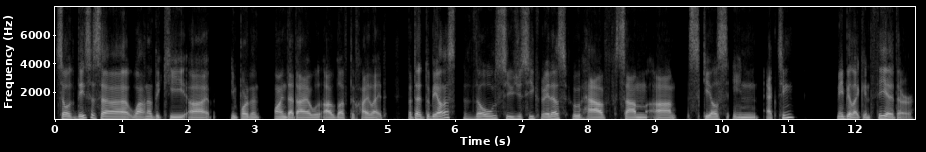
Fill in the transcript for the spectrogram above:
So this is uh, one of the key uh, important point that I would I would love to highlight. But uh, to be honest, those UGC creators who have some uh, skills in acting, maybe like in theater,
